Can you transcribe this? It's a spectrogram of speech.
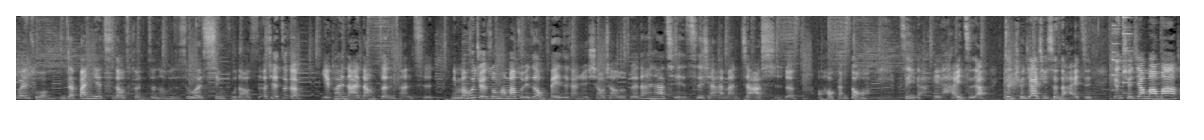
我跟你说，你在半夜吃到这个，你真的会是会幸福到死。而且这个也可以拿来当正餐吃。你们会觉得说妈妈煮义这种杯子感觉小小，对不对？但是它其实吃起来还蛮扎实的。哦，好感动哦，自己的孩孩子啊，跟全家一起生的孩子，跟全家妈妈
